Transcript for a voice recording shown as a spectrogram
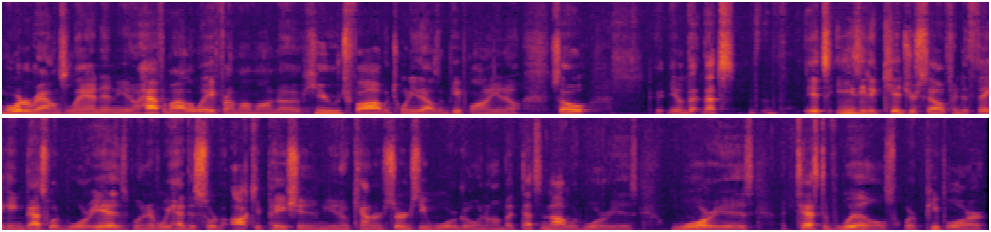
mortar rounds landing, you know, half a mile away from them on a huge fob with 20,000 people on it, you know. So, you know, that, that's, it's easy to kid yourself into thinking that's what war is whenever we had this sort of occupation, you know, counterinsurgency war going on. But that's not what war is. War is a test of wills where people are,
